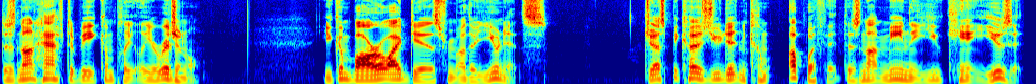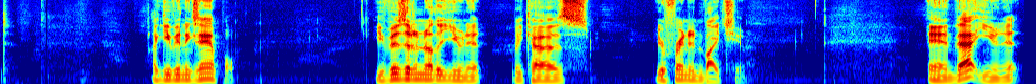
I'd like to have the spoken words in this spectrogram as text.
does not have to be completely original. You can borrow ideas from other units. Just because you didn't come up with it does not mean that you can't use it. I'll give you an example. You visit another unit because your friend invites you. And that unit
